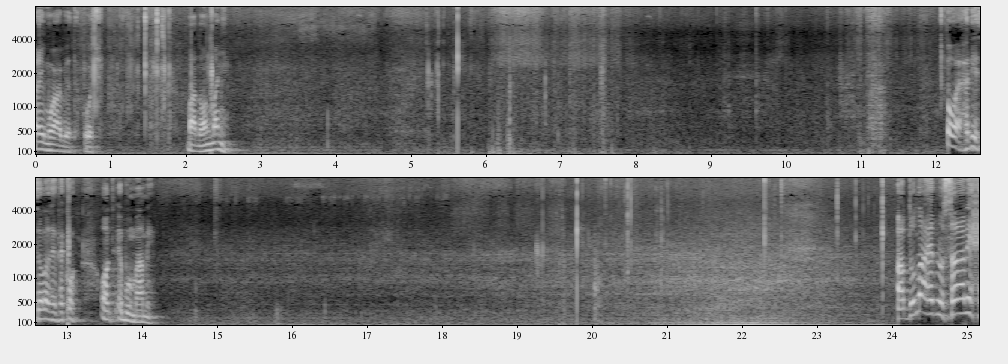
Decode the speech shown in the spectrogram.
a i Muavija također. Mada on manji. Ovaj hadis dolazi preko od Ebu Mami. Abdullah ibn Salih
